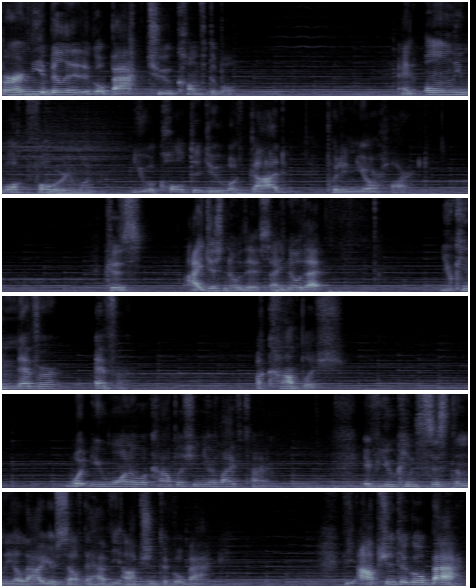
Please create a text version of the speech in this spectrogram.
Burn the ability to go back to comfortable and only walk forward in what you were called to do, what God put in your heart. Because I just know this I know that you can never, ever accomplish what you want to accomplish in your lifetime if you consistently allow yourself to have the option to go back. The option to go back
